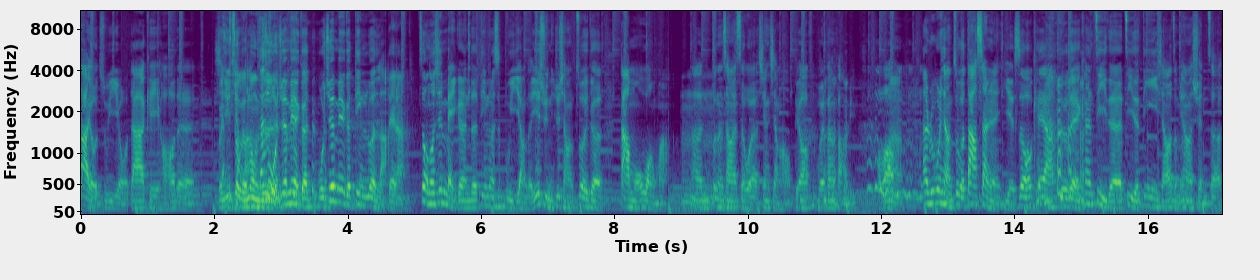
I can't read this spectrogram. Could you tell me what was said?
大有注意哦，大家可以好好的回去做个梦但是我觉得没有一个，我觉得没有一个定论啦。对啦，这种东西每个人的定论是不一样的。也许你就想做一个大魔王嘛，嗯不能伤害社会，先想好，不要 违反法律，好不好？那如果你想做个大善人，也是 OK 啊，对不对？看自己的自己的定义，想要怎么样的选择。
